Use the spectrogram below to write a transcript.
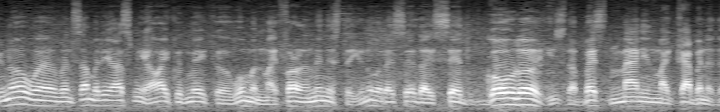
You know, uh, when somebody asked me how I could make a woman my foreign minister, you know what I said? I said, Golda is the best man in my cabinet.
